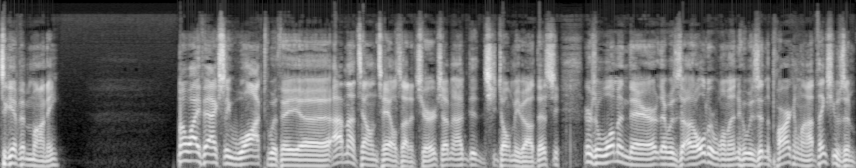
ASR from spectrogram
to give him money. My wife actually walked with a. uh, not telling tales out of church. I mean, I, she told me about this. There's a woman there. There was an older woman who was in the parking lot. I think she was an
